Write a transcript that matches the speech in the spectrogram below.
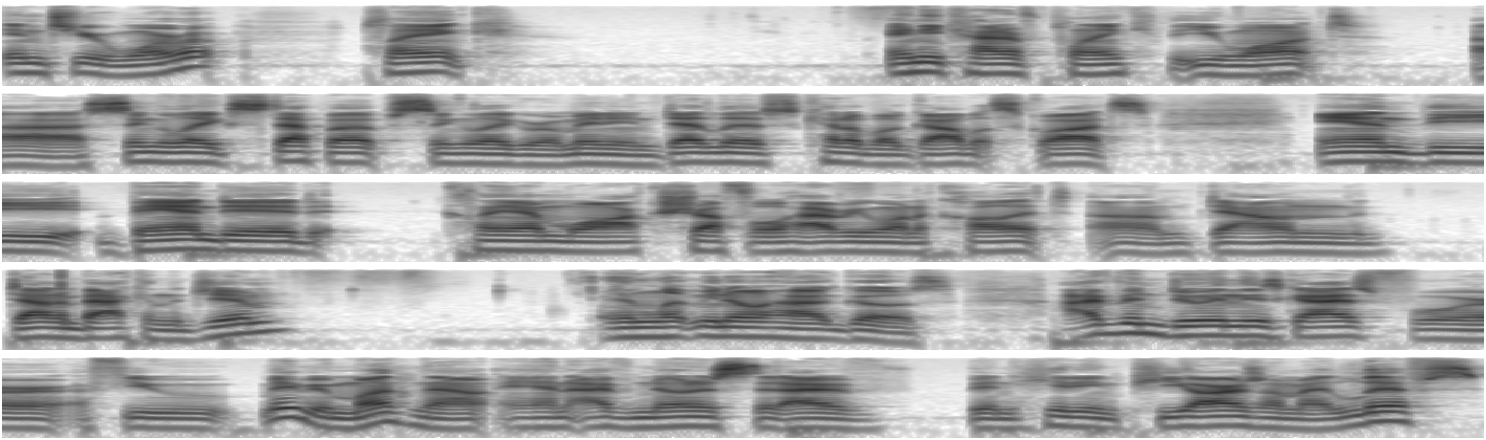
into your warm up, plank, any kind of plank that you want, uh, single leg step ups, single leg Romanian deadlifts, kettlebell goblet squats and the banded clam walk shuffle, however you want to call it, um, down down and back in the gym, and let me know how it goes. I've been doing these guys for a few, maybe a month now, and I've noticed that I've been hitting PRs on my lifts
